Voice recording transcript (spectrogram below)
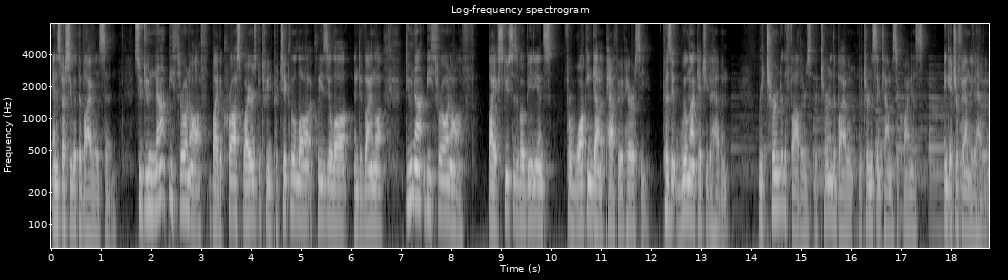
and especially what the Bible has said. So do not be thrown off by the cross wires between particular law, ecclesial law, and divine law. Do not be thrown off by excuses of obedience for walking down a pathway of heresy, because it will not get you to heaven. Return to the Fathers, return to the Bible, return to St. Thomas Aquinas, and get your family to heaven.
